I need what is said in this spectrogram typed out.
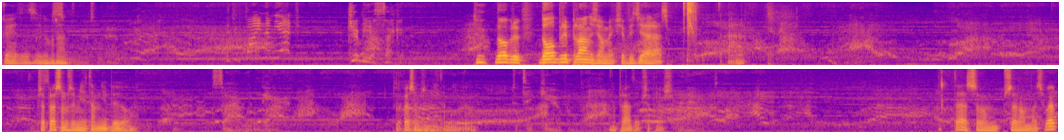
Okej, to jest jego brat. Dobry, dobry plan, ziomek, się wydzierać. Tak. Przepraszam, że mnie tam nie było. Przepraszam, że mnie tam nie było. Naprawdę przepraszam. Teraz trzeba mu przerąbać łeb.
